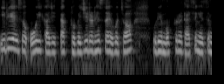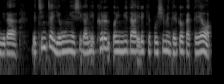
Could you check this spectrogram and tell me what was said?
1위에서 5위까지 딱 도배지를 했어요. 그렇죠? 우리의 목표를 달성했습니다. 근데 진짜 영웅의 시간이 그런 의미다 이렇게 보시면 될 것 같아요.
